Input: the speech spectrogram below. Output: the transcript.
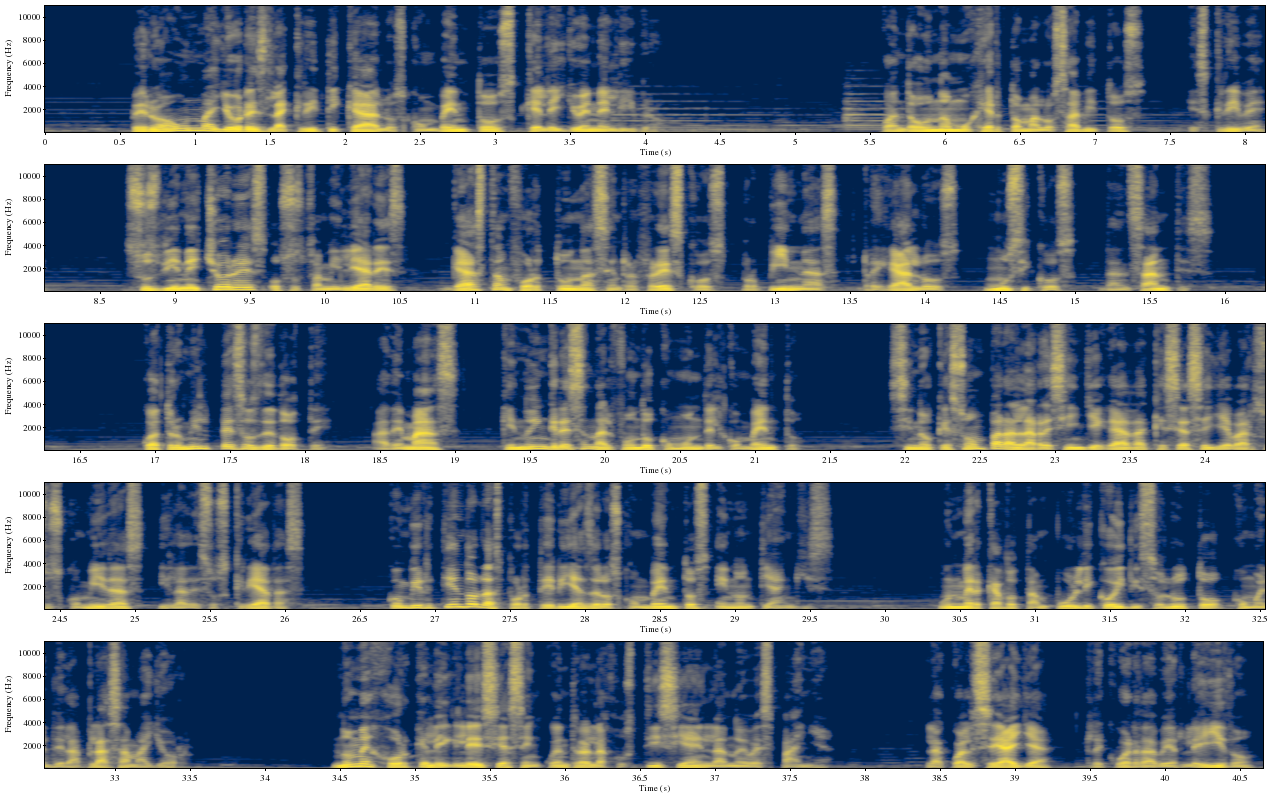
Pero aún mayor es la crítica a los conventos que leyó en el libro. Cuando una mujer toma los hábitos, escribe, sus bienhechores o sus familiares gastan fortunas en refrescos, propinas, regalos, músicos, danzantes. Cuatro mil pesos de dote, además, que no ingresan al fondo común del convento, sino que son para la recién llegada que se hace llevar sus comidas y la de sus criadas, convirtiendo las porterías de los conventos en un tianguis, un mercado tan público y disoluto como el de la Plaza Mayor. No mejor que la iglesia se encuentra la justicia en la Nueva España, la cual se halla, recuerda haber leído,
